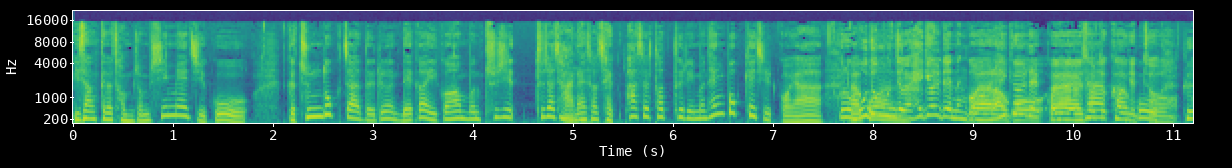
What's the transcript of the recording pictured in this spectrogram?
이 상태가 점점 심해지고 그러니까 중독자들은 내가 이거 한번 추시 투자 잘해서 음. 잭팟을 터트리면 행복해질 거야. 그리고 모든 문제가 해결되는 거야라고 어, 해결될 거야 네, 생각하고 그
